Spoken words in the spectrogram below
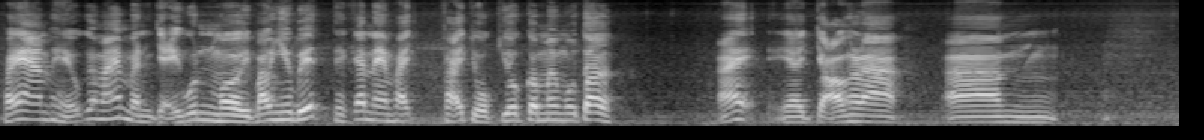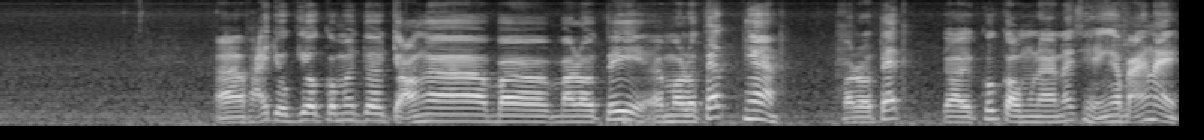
Phải am hiểu cái máy mình chạy Win 10 bao nhiêu bit thì các anh em phải phải chuột vô command motor. Đấy và chọn là à, à, phải chuột vô comment motor chọn uh, Malotech nha. Marotech rồi cuối cùng là nó sẽ hiện ra bản này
